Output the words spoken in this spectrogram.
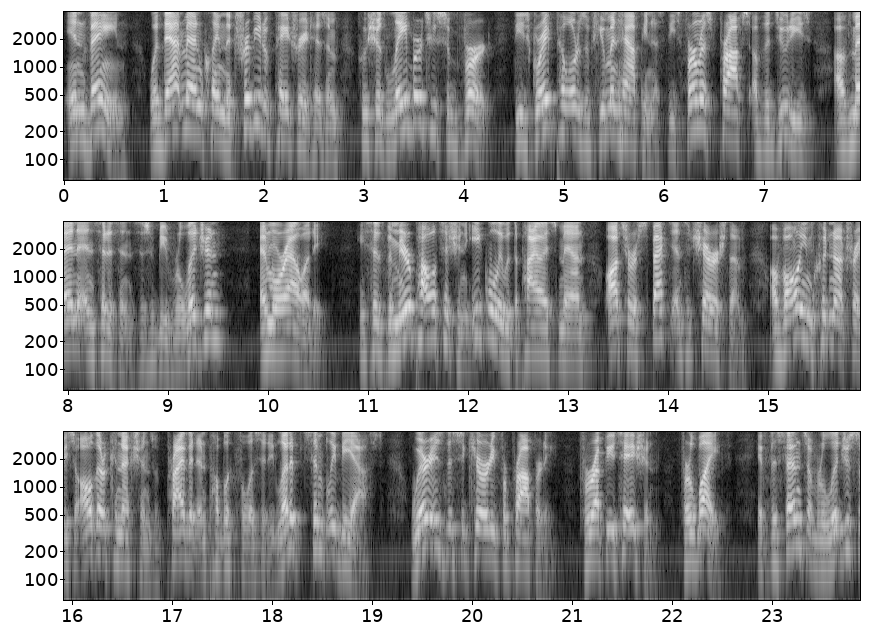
In vain would that man claim the tribute of patriotism who should labor to subvert these great pillars of human happiness, these firmest props of the duties of men and citizens. This would be religion and morality. He says the mere politician, equally with the pious man, ought to respect and to cherish them. A volume could not trace all their connections with private and public felicity. Let it simply be asked where is the security for property, for reputation, for life, if the sense of religious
